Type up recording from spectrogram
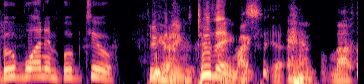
Boob one and boob two. Two yeah, things. Two things. Right Yeah. and the left.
